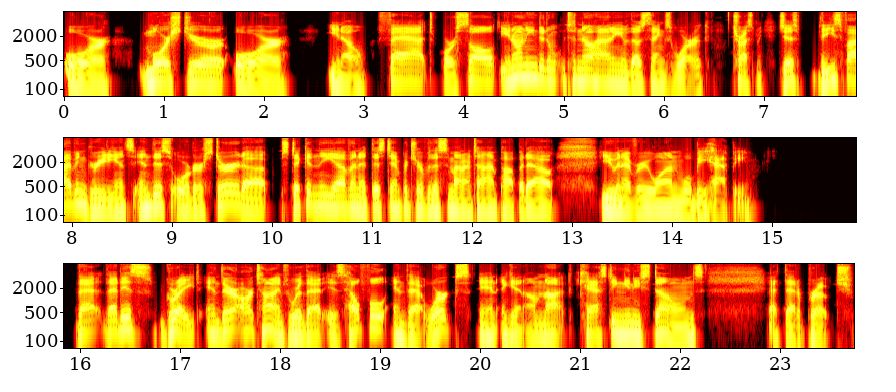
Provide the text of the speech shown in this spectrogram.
or moisture or you know fat or salt. You don't need to, to know how any of those things work. Trust me just these five ingredients in this order stir it up stick it in the oven at this temperature for this amount of time pop it out. You and everyone will be happy. That that is great and there are times where that is helpful and that works and again i'm not casting any stones at that approach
